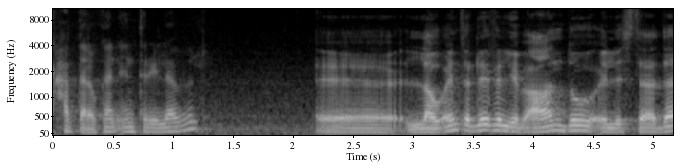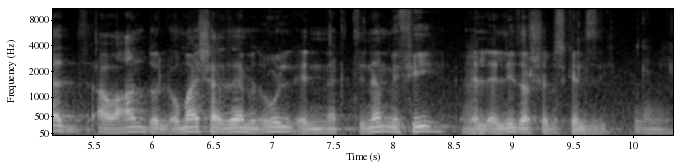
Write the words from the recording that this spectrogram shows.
حتى لو كان entry level آه، لو entry level يبقى عنده الاستعداد أو عنده القماشة زي ما بنقول إنك تنمي فيه ال leadership skills دي. جميل.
